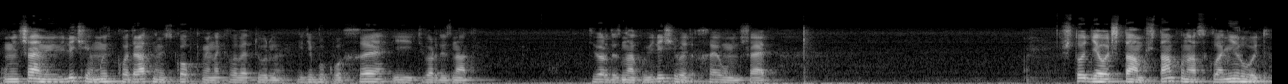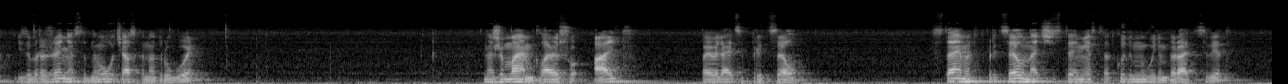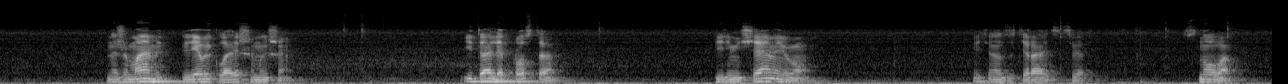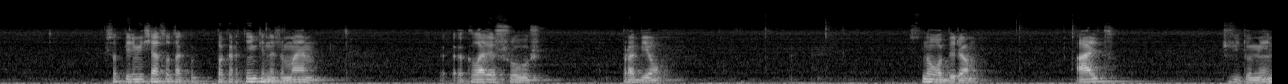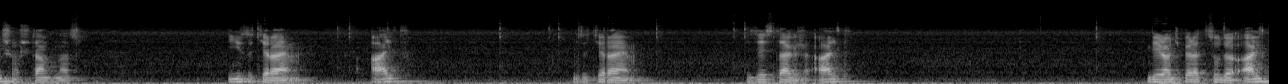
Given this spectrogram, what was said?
уменьшаем и увеличиваем мы квадратными скобками на клавиатуре, где буква Х и твердый знак. Твердый знак увеличивает, Х уменьшает. Что делает штамп? Штамп у нас клонирует изображение с одного участка на другой. Нажимаем клавишу Alt, появляется прицел. Ставим этот прицел на чистое место, откуда мы будем брать цвет. Нажимаем левой клавишей мыши. И далее просто перемещаем его Видите, у нас затирается цвет. Снова. Чтобы перемещаться вот так по, картинке, нажимаем э, клавишу пробел. Снова берем Alt. Чуть-чуть уменьшим штамп у нас. И затираем. Alt. Затираем. Здесь также Alt. Берем теперь отсюда Alt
